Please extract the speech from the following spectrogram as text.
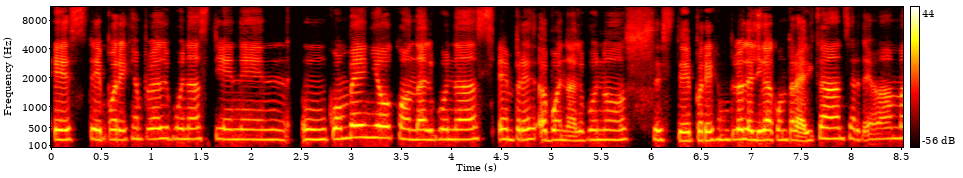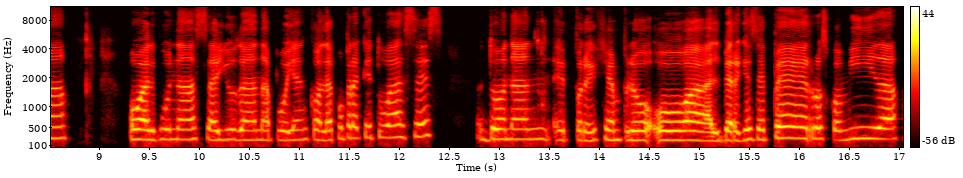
Este, por ejemplo, algunas tienen un convenio con algunas empresas, bueno, algunos, este, por ejemplo, la Liga contra el Cáncer de Mama, o algunas ayudan, apoyan con la compra que tú haces, donan, eh, por ejemplo, o albergues de perros, comida.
